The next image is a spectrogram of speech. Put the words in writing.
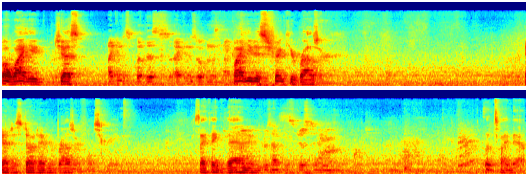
a Well, different- why don't you just, I can just put this, I can just open this mic. why don't you just shrink your browser? Yeah, just don't have your browser full screen. Because I think Can then, present this just in, let's find out.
